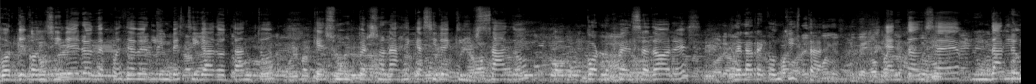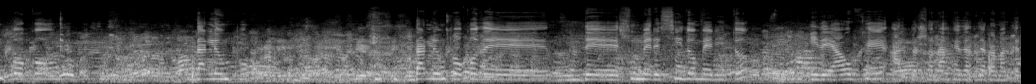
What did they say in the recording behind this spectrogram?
porque considero, después de haberlo investigado tanto, que es un personaje que ha sido eclipsado por los pensadores de la Reconquista. Entonces, darle un poco, darle un poco, darle un poco de, de su merecido mérito y de auge al personaje de Abderramán III.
